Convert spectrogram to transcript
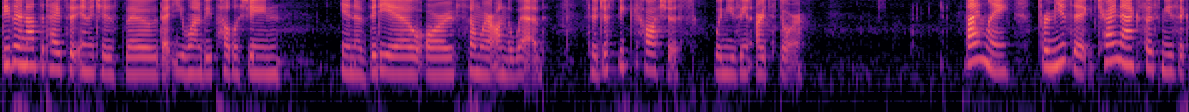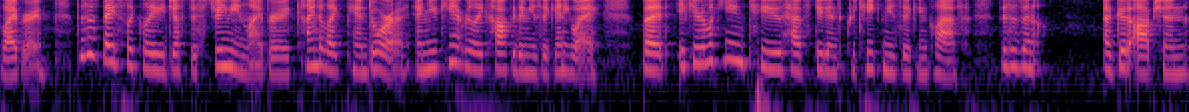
These are not the types of images, though, that you want to be publishing in a video or somewhere on the web. So just be cautious when using Artstor. Finally, for music, try Naxos Music Library. This is basically just a streaming library, kind of like Pandora, and you can't really copy the music anyway. But if you're looking to have students critique music in class, this is an, a good option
